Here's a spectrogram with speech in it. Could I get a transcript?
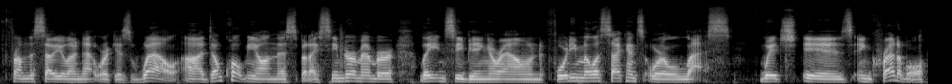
from the cellular network as well. Uh, don't quote me on this, but I seem to remember latency being around 40 milliseconds or less which is incredible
